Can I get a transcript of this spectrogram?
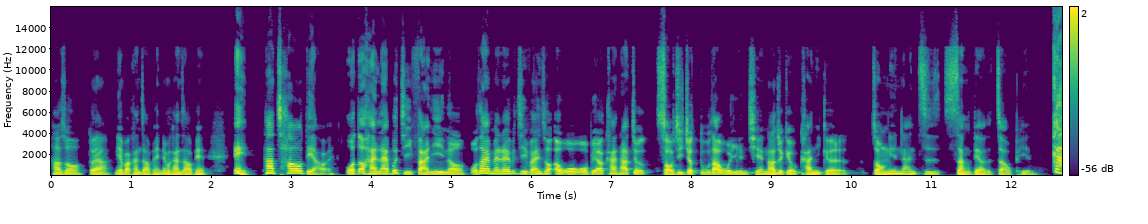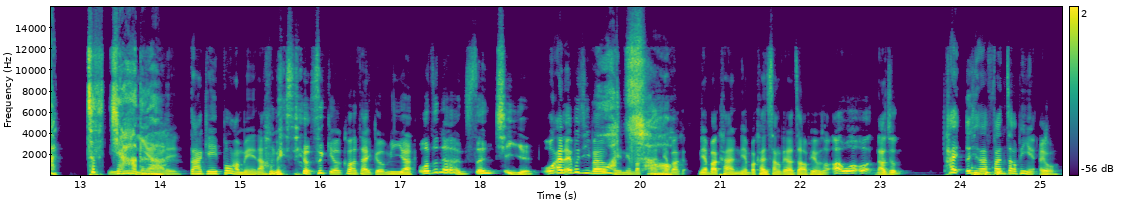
他说：“对啊，你要不要看照片？你要不要看照片？哎，他超屌哎，我都还来不及反应哦，我都还没来不及反应，说哦，我我不要看，他就手机就嘟到我眼前，然后就给我看一个中年男子上吊的照片。干，真的假的呀？打给半没，然后每次有事给我看泰戈密啊，我真的很生气耶，我还来不及反应，你要不要看？你要不要看？你要不要看？你要不要看上吊的照片？我说啊，我我，然后就他，而且他翻照片也，哎呦。”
